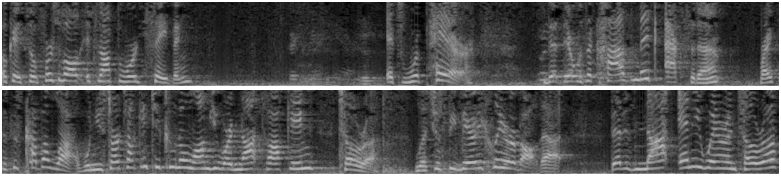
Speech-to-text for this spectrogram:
Okay, so first of all, it's not the word saving. It's repair. That there was a cosmic accident, right? This is Kabbalah. When you start talking Tikkun Olam, you are not talking Torah. Let's just be very clear about that. That is not anywhere in Torah,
